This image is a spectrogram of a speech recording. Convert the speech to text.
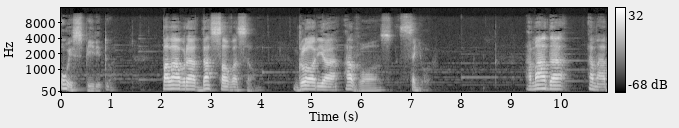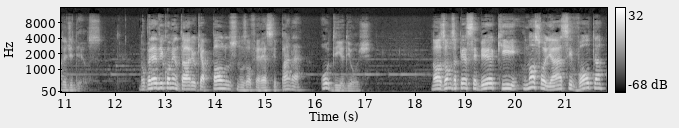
o Espírito. Palavra da salvação. Glória a vós, Senhor. Amada, amado de Deus. No breve comentário que a Paulo nos oferece para o dia de hoje, nós vamos perceber que o nosso olhar se volta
